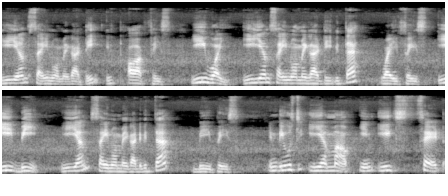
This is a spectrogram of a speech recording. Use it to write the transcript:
EM sin omega t with R phase, EY, EM sin omega t with the Y phase, EB, EM sin omega t with the B phase. Induced EMF in each set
